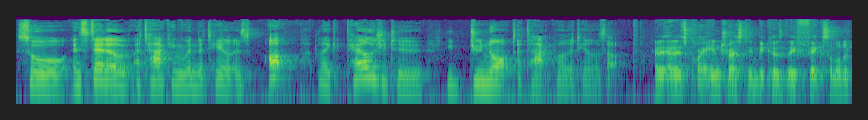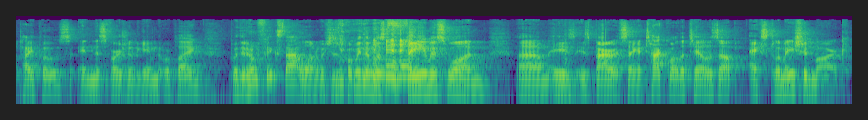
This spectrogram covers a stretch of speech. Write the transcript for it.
So instead of attacking when the tail is up, like it tells you to, you do not attack while the tail is up. And, and it's quite interesting because they fix a lot of typos in this version of the game that we're playing, but they don't fix that one, which is probably the most famous one. Um, is is Barrett saying "attack while the tail is up!" exclamation mark.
